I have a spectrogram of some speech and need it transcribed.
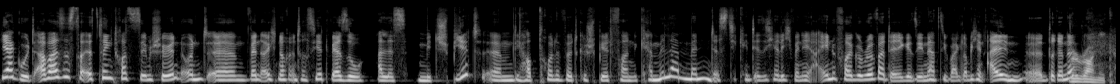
Ja gut, aber es, ist, es klingt trotzdem schön und ähm, wenn euch noch interessiert, wer so alles mitspielt, ähm, die Hauptrolle wird gespielt von Camilla Mendes. Die kennt ihr sicherlich, wenn ihr eine Folge Riverdale gesehen habt. Sie war, glaube ich, in allen äh, drinnen. Veronica.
